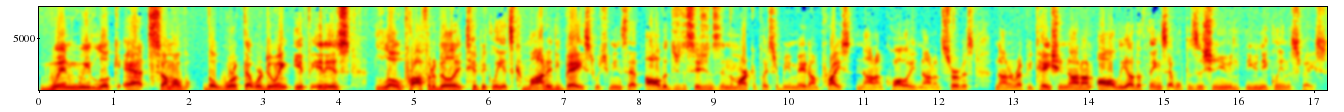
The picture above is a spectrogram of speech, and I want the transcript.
when we look at some of the work that we're doing, if it is low profitability, typically it's commodity based, which means that all the decisions in the marketplace are being made on price, not on quality, not on service, not on reputation, not on all the other things that will position you uniquely in the space.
